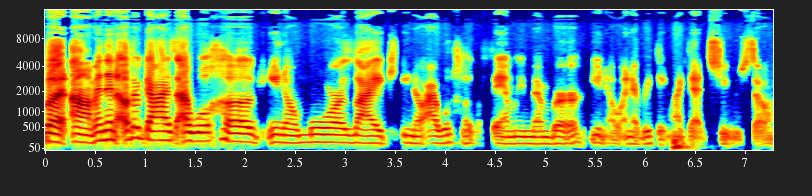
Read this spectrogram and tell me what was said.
but um and then other guys i will hug you know more like you know i would hug a family member you know and everything like that too so.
